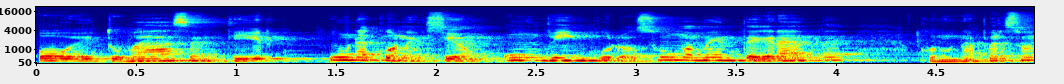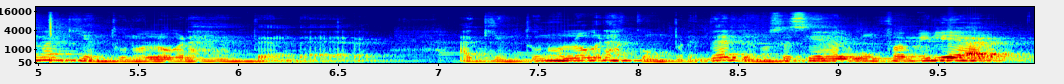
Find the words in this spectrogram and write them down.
hoy tú vas a sentir una conexión, un vínculo sumamente grande con una persona a quien tú no logras entender, a quien tú no logras comprender. Yo no sé si es algún familiar,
